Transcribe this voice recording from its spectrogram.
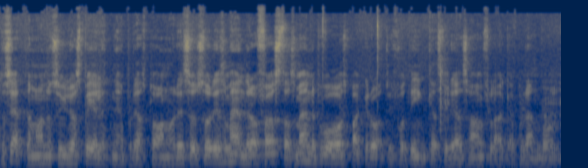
Då sätter man och så vill jag spelet ner på deras plan. Och det är så, så det som händer då, första som händer på vår avspark då att vi får ett inkast i deras handflagga på den bollen.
